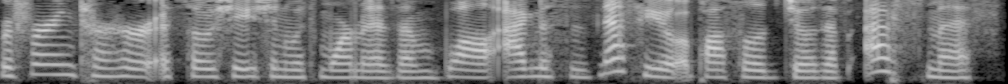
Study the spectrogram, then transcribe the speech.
referring to her association with Mormonism, while Agnes's nephew, Apostle Joseph F. Smith,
